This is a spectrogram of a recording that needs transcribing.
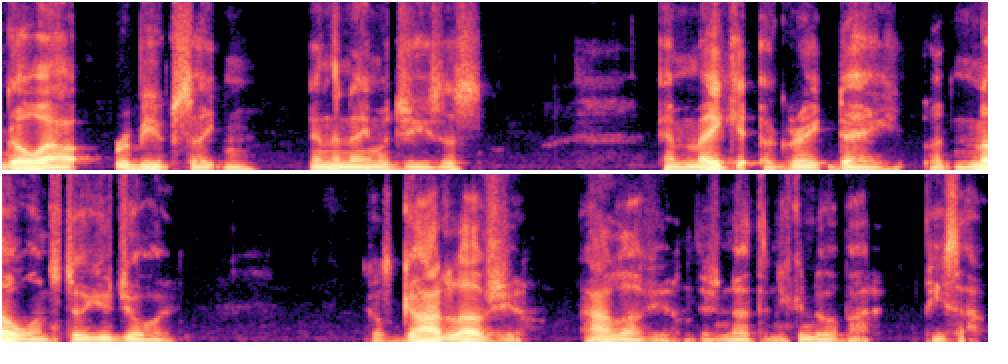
Go out, rebuke Satan in the name of Jesus, and make it a great day. Let no one steal your joy. Because God loves you. I love you. There's nothing you can do about it. Peace out.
